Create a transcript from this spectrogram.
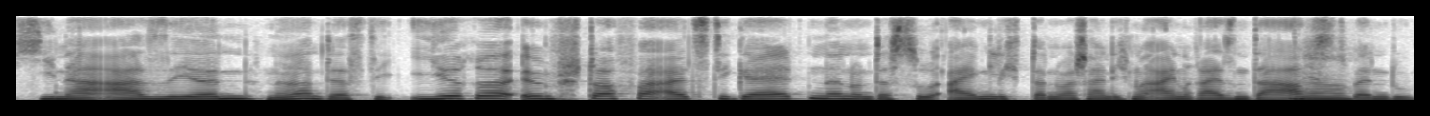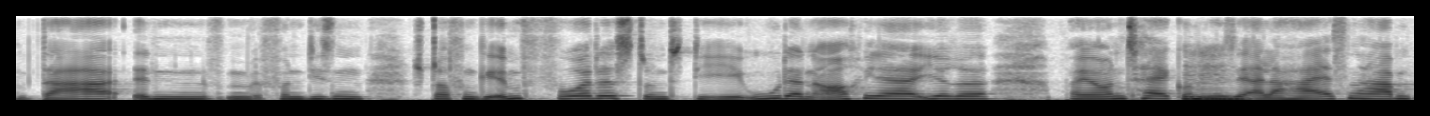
China, Asien, ne, dass die ihre Impfstoffe als die geltenden und dass du eigentlich dann wahrscheinlich nur einreisen darfst, ja. wenn du da in, von diesen Stoffen geimpft wurdest und die EU dann auch wieder ihre BioNTech und mhm. wie sie alle heißen haben.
